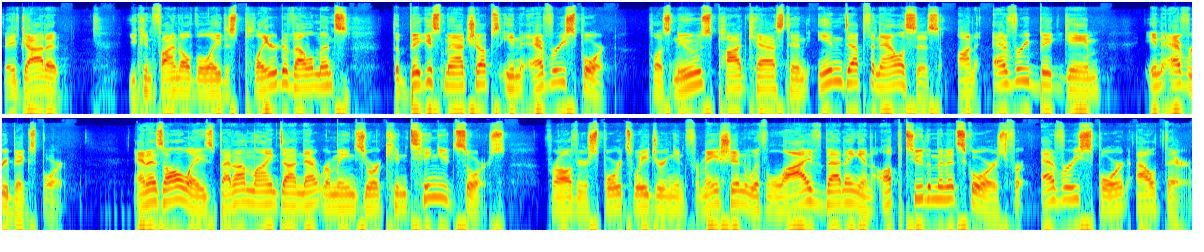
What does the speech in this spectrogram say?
they've got it. You can find all the latest player developments, the biggest matchups in every sport, plus news, podcast, and in depth analysis on every big game in every big sport. And as always, betonline.net remains your continued source for all of your sports wagering information with live betting and up to the minute scores for every sport out there.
